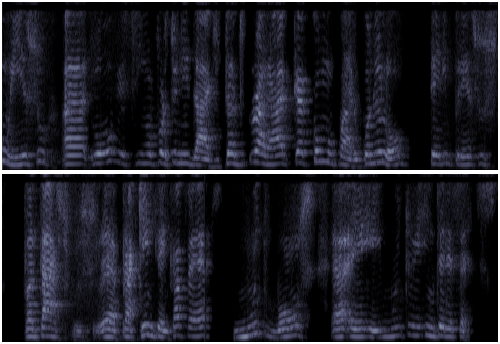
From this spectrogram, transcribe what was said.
Com isso, ah, houve sim oportunidade, tanto para o Arábica como para o Conilon, terem preços fantásticos. É, para quem tem café, muito bons é, e muito interessantes.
